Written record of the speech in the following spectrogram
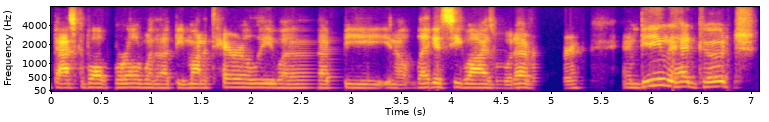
basketball world, whether that be monetarily, whether that be you know legacy wise, whatever. And being the head coach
